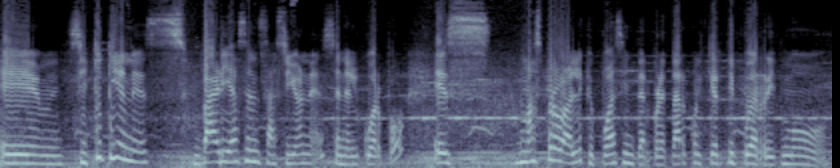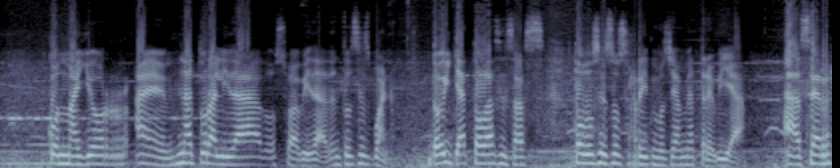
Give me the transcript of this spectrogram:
Eh, si tú tienes varias sensaciones en el cuerpo, es más probable que puedas interpretar cualquier tipo de ritmo con mayor eh, naturalidad o suavidad. Entonces, bueno, doy ya todas esas, todos esos ritmos, ya me atrevía a hacer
